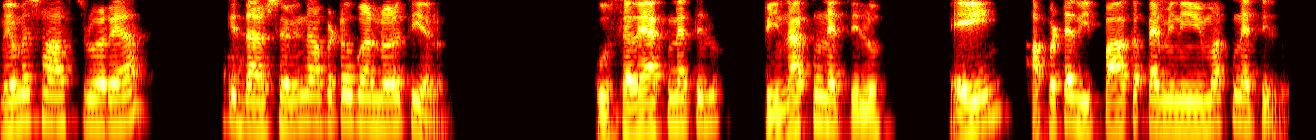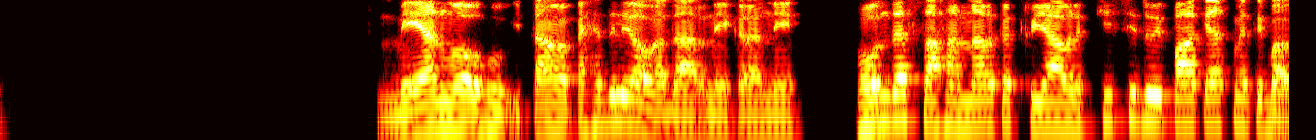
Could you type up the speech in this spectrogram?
මෙම ශාස්ත්‍රවරයාගේ දර්ශනයෙන් අපට උගන්වලා තියෙනවා. කුසලයක් නැතිලු පිනක් නැතිලු එයින් අපට විපාක පැමිණීමක් නැතිලු. මේ අනුව ඔහු ඊටාම පැහැදිලිව අවධාරණය කරන්නේ හොඳ සහ නරක ක්‍රියාවල කිසිදු විපාකයක් නැති බව.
